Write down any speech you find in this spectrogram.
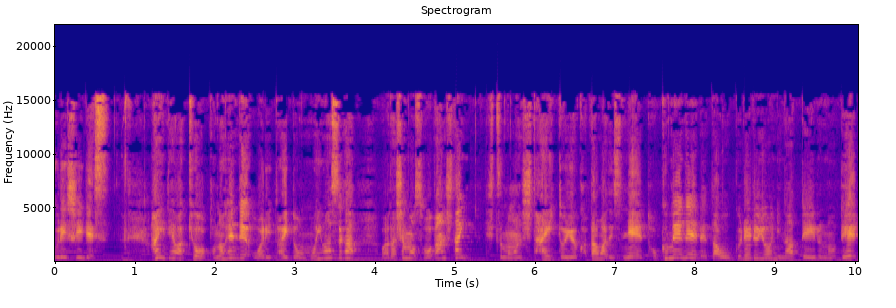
嬉しいです。はい、では今日はこの辺で終わりたいと思いますが、私も相談したい、質問したいという方はですね、匿名でレターを送れるようになっているので、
